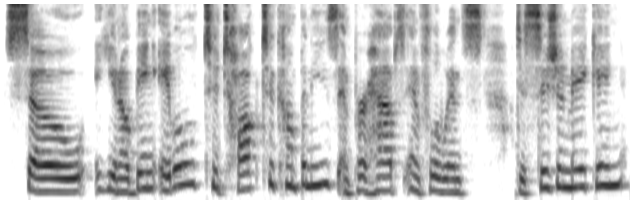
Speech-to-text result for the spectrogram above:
So, you know, being able to talk to companies and perhaps influence decision making,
